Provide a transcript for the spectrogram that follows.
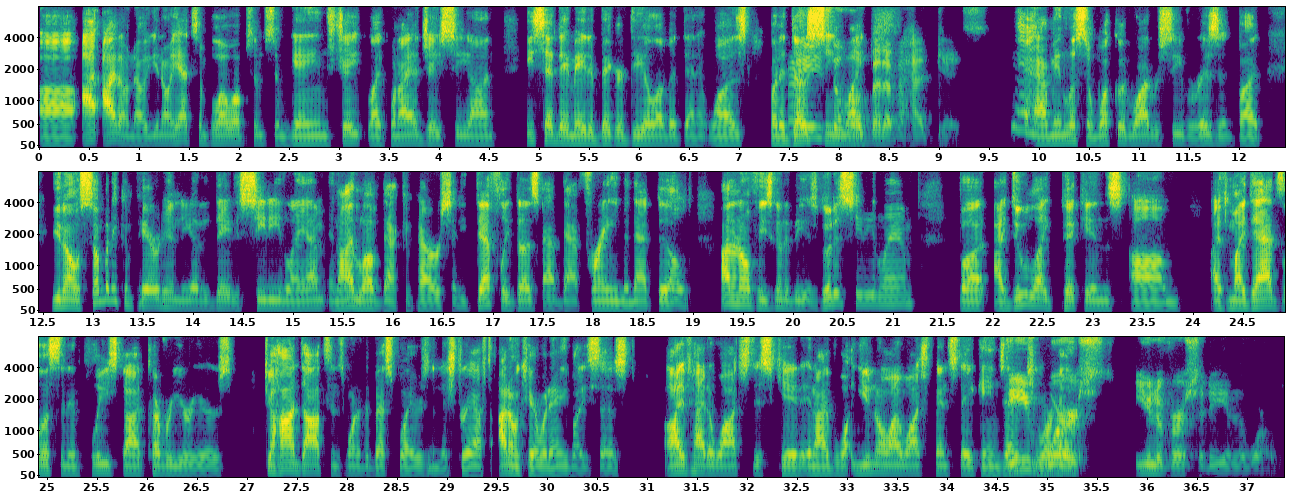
Uh, I, I don't know. You know, he had some blowups in some games. Jay, like when I had JC on, he said they made a bigger deal of it than it was, but it does seem a like a bit of a head case. Yeah, I mean, listen, what good wide receiver isn't? But you know, somebody compared him the other day to CeeDee Lamb, and I love that comparison. He definitely does have that frame and that build. I don't know if he's going to be as good as CeeDee Lamb, but I do like Pickens. Um, if my dad's listening, please God cover your ears. Jahan Dotson's one of the best players in this draft. I don't care what anybody says. I've had to watch this kid, and I've you know I watched Penn State games. At the worst university in the world.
